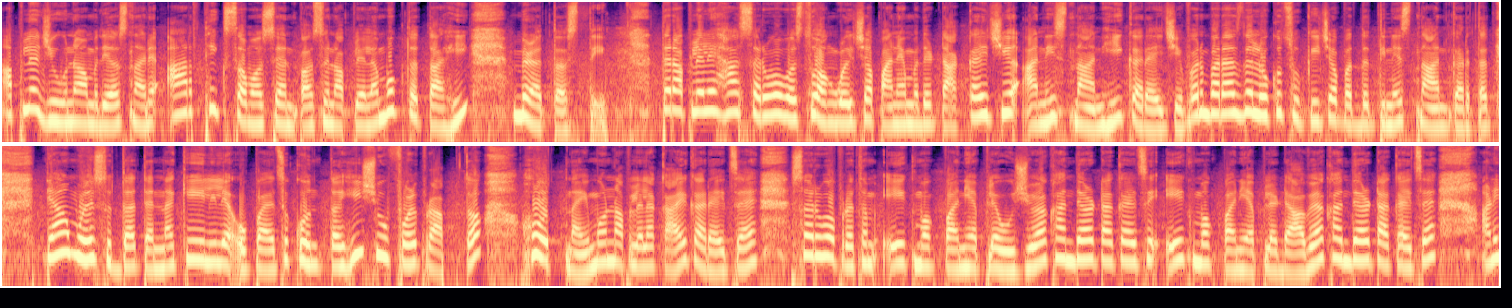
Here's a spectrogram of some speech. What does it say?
आपल्या जीवनामध्ये असणाऱ्या आर्थिक समस्यांपासून आपल्याला मुक्तताही मिळत असते. तर आपल्याला हा सर्व वस्तू आंघोळीच्या पाण्यामध्ये टाकायची आणि स्नानही करायची. पण बऱ्याचदा लोक चुकीच्या पद्धतीने स्नान करतात. त्यामुळे सुद्धा त्यांना केलेल्या उपायाचं कोणतंही सुफळ प्राप्त होत नाही. म्हणून आपल्याला काय करायचं आहे सर्वप्रथम एक मग पाणी आपल्या उजव्या खांद्यावर टाकायचे एक मग पाणी आपल्या डाव्या खांद्यावर टाकायचं आहे आणि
